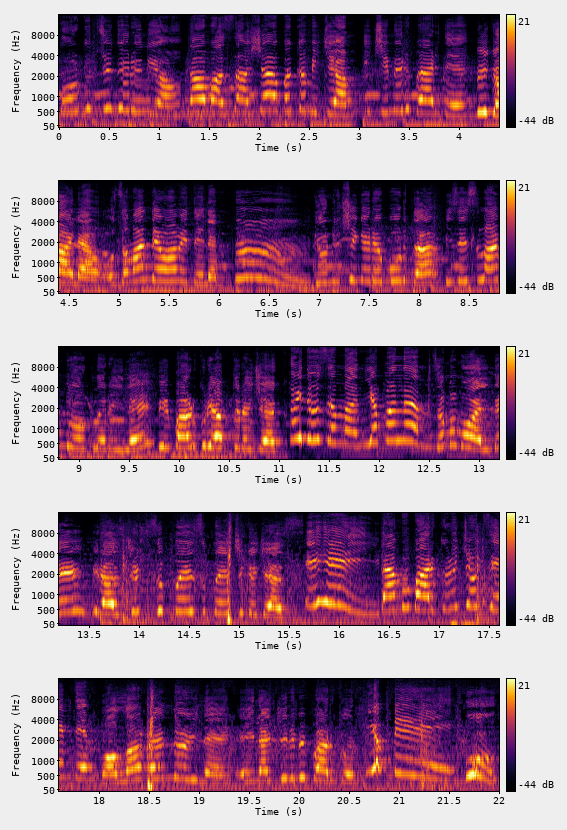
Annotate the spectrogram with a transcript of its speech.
Korkutucu görünüyor. Daha fazla aşağı bakamayacağım. İçim ürperdi. Pekala o zaman devam edelim. Hmm, görünüşe göre burada bize slime blokları ile bir parkur yaptıracak. Hadi o zaman yapalım. Tamam o halde birazcık zıplaya zıplaya çıkacağız. Hey hey ben bu parkuru çok sevdim. Vallahi ben de öyle. Eğlenceli bir parkur. Yuppi. Bu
